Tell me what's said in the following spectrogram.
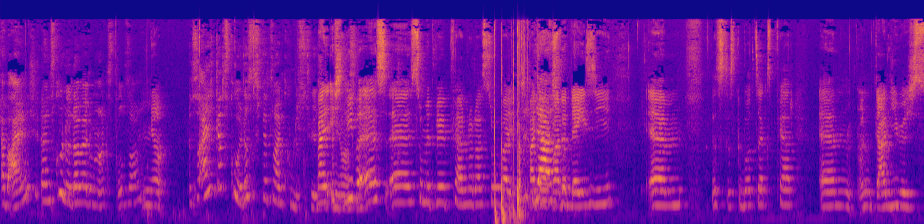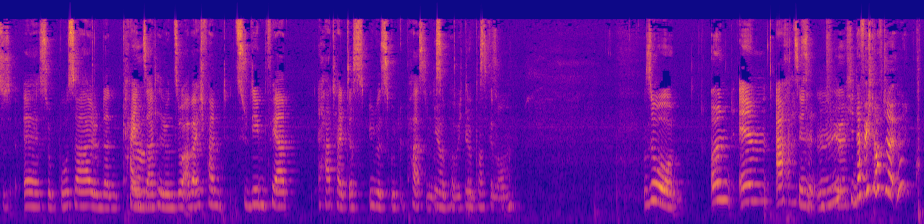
Aber eigentlich ganz cool, oder? Weil du magst Brosal. Ja, Das ist eigentlich ganz cool. Das ist jetzt mal ein cooles Türchen. weil ich liebe es äh, so mit Wildpferden oder so, weil ich reite Ja, gerade. Daisy. Ähm, das ist das Geburtstagspferd. Ähm, und da liebe ich so, äh, so Bosal und dann kein Ja. Sattel und so. Aber ich fand, zu dem Pferd hat halt das übelst gut gepasst und Ja, deshalb habe ich dann ja, das genommen. So, und im 18. Türchen. Darf ich drauf drücken?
